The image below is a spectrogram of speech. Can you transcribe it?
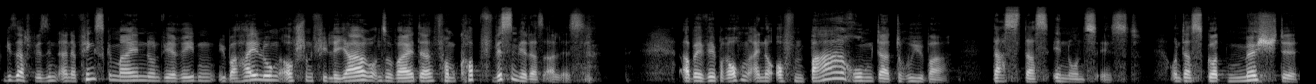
wie gesagt, wir sind eine Pfingstgemeinde und wir reden über Heilung auch schon viele Jahre und so weiter. Vom Kopf wissen wir das alles. Aber wir brauchen eine Offenbarung darüber, dass das in uns ist und dass Gott möchte,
